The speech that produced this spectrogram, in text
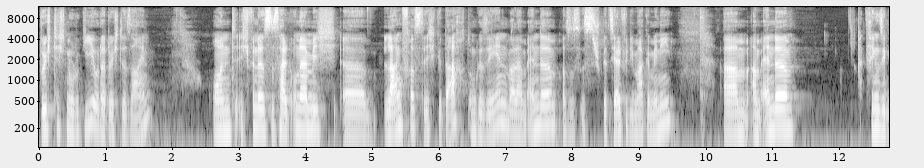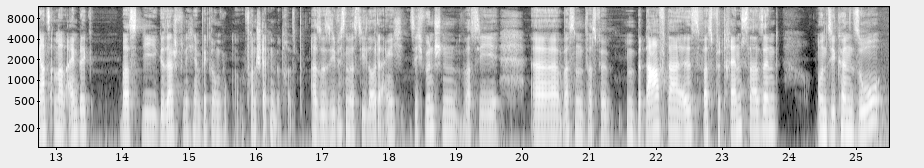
durch Technologie oder durch Design. Und ich finde, es ist halt unheimlich äh, langfristig gedacht und gesehen, weil am Ende, also es ist speziell für die Marke Mini, ähm, am Ende kriegen sie einen ganz anderen Einblick, was die gesellschaftliche Entwicklung von Städten betrifft. Also sie wissen, was die Leute eigentlich sich wünschen, was sie, äh, was, was für ein Bedarf da ist, was für Trends da sind. Und sie können so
